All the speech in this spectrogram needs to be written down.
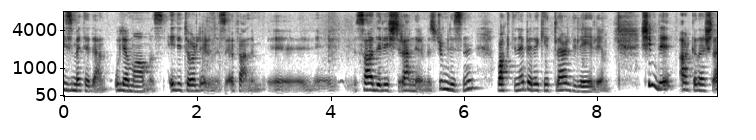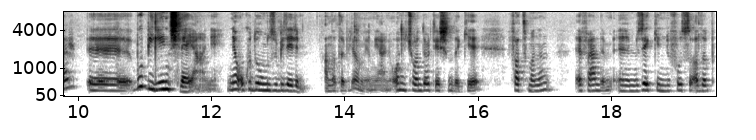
hizmet eden ulemamız, editörlerimiz, efendim e, sadeleştirenlerimiz cümlesinin vaktine bereketler dileyelim. Şimdi arkadaşlar e, bu bilinçle yani ne okuduğumuzu bilelim. Anlatabiliyor muyum yani? 13-14 yaşındaki Fatma'nın efendim e, müzekkin nüfusu alıp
